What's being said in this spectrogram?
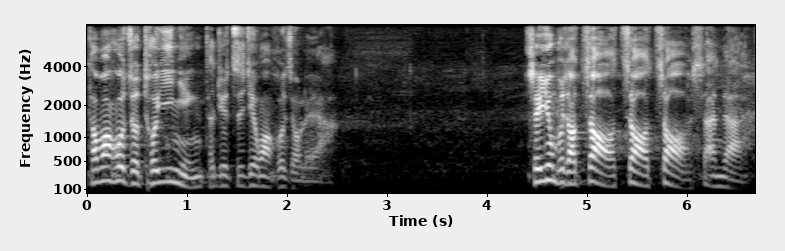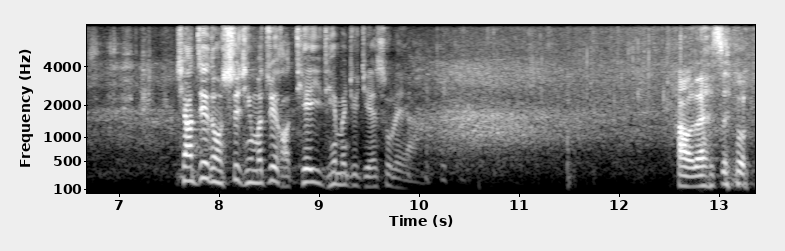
他往后走，头一拧，他就直接往后走了呀。所以用不着照照照山的。像这种事情嘛，最好贴一贴嘛就结束了呀。好的，师傅。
